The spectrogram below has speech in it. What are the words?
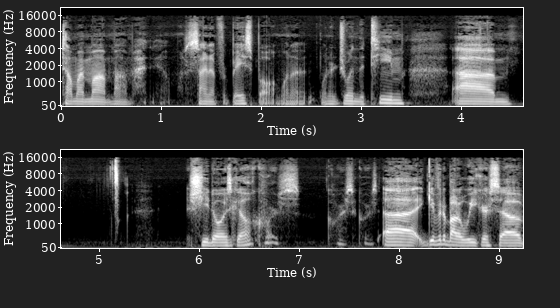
tell my mom, "Mom, you know, sign up for baseball. Want to want to join the team." Um, she'd always go, "Of course." Of course, of course. Uh, give it about a week or so,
